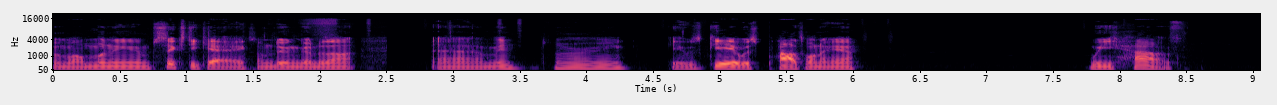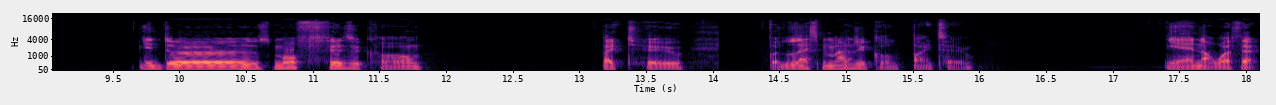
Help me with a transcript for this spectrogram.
More money. I'm 60k, so I'm doing good with that. Um, inventory. It was gear was path one here. We have. It does more physical by two, but less magical by two. Yeah, not worth it.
